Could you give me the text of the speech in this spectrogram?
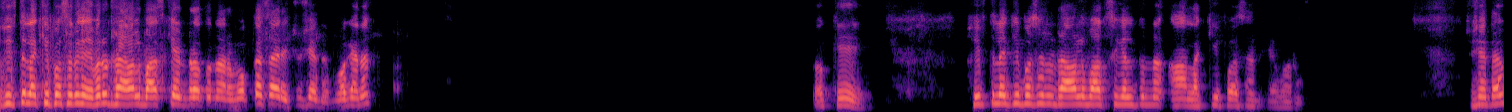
ఫిఫ్త్ లక్కీ పర్సన్గా ఎవరు ట్రావెల్ బాస్కి ఎంటర్ అవుతున్నారు? ఒక్కసారి చూసేద్దాం. ఓకేనా? Okay. Fifth lucky person travel బాక్స్కి వెళ్తున్న ఆ లక్కీ పర్సన్ ఎవరు? చూసేద్దాం.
